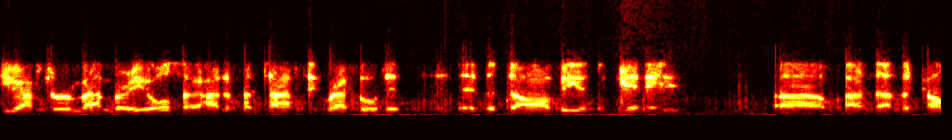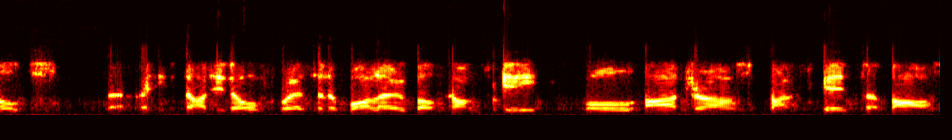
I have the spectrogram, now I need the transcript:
you have to remember he also had a fantastic record in, in the Derby and the Guineas uh, and, and the Colts. Uh, he started off with sort of Wollow, Bolkonsky, all Ardross, Buckskin, Moss,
